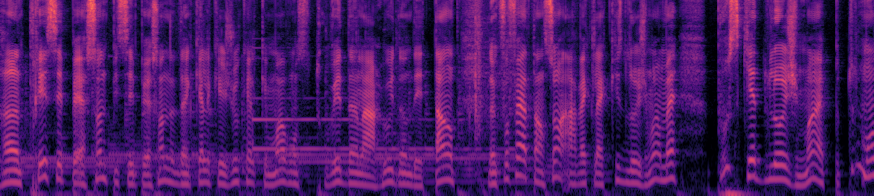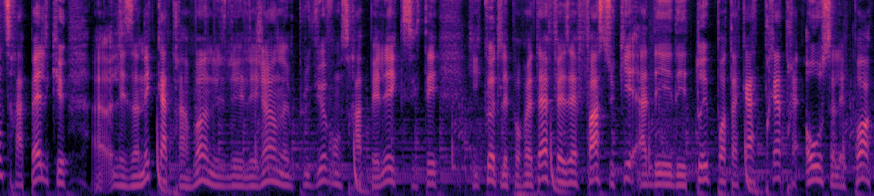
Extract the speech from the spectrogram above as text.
rentrer ces personnes, puis ces personnes, dans quelques jours, quelques mois, vont se trouver dans la rue, dans des tentes. Donc, il faut faire attention avec la crise de logement. Mais pour ce qui est de logement, tout le monde se rappelle que euh, les années 80, les, gens les plus vieux vont se rappeler que c'était, qu'écoute, les propriétaires faisaient face à des, des taux hypothécaires très, très hauts à l'époque.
